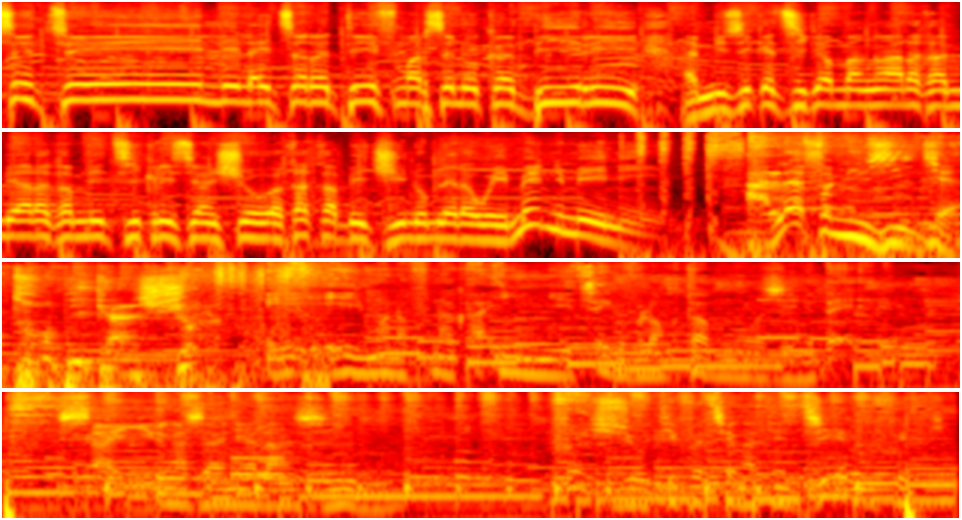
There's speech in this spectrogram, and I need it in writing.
ete lehilay tsara tefa marcelo kabiry mizika atsika manaraka miaraka aminy tsicrisian sho kakabejino amileraha oe menimeny alefamzik tropical s eh, eh, eh, manafinaka ietaa vlakotamina zgny dairana zany lazegny fa izo tyfatsy anatijeryfeadkd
